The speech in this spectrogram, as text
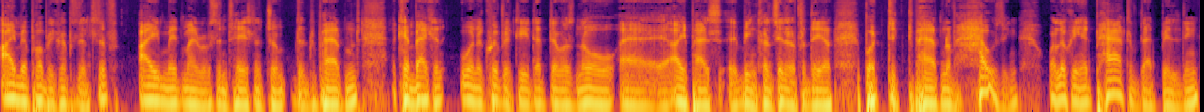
I'm a public representative. I made my representation to the department. I came back and unequivocally that there was no uh, IPAS uh, being considered for there, but the Department of Housing were looking at part of that building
